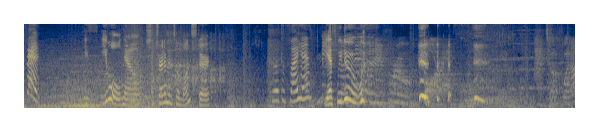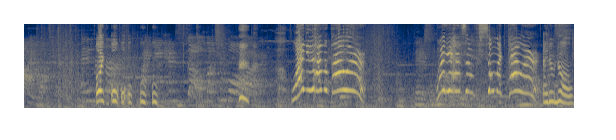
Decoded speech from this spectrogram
What happened? He's evil now. She turned him into a monster. You want to fight him? Yes, we do. An improved Boris. I took what I wanted. And in Oi, oh, oh, oh, oh, oh. him so much more. Why do you have a power? Why do you have so, so much power? I don't know.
